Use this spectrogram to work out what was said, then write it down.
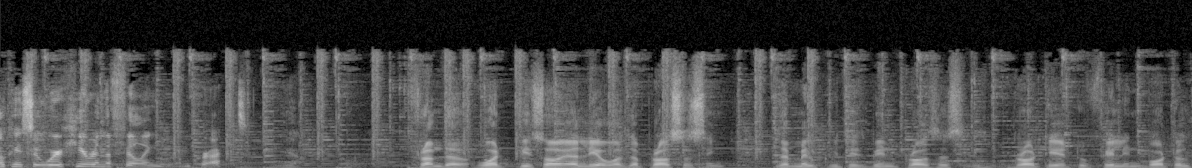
Okay, so we're here in the filling room, correct? Yeah. From the what we saw earlier was the processing. The milk which has been processed is brought here to fill in bottles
